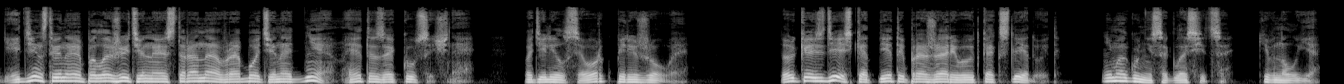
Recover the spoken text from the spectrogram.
«Единственная положительная сторона в работе на дне — это закусочная», — поделился орк, пережевывая. «Только здесь котлеты прожаривают как следует». «Не могу не согласиться», — кивнул я.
